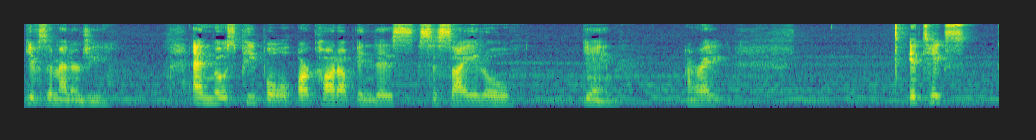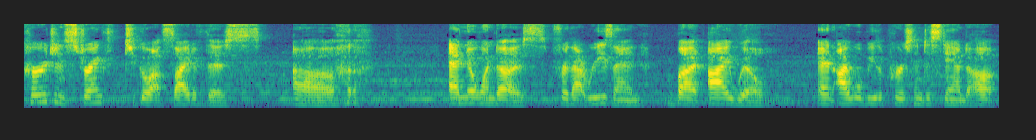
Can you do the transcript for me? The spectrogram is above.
gives them energy. And most people are caught up in this societal game. All right? It takes courage and strength to go outside of this. Uh, And no one does for that reason, but I will. And I will be the person to stand up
